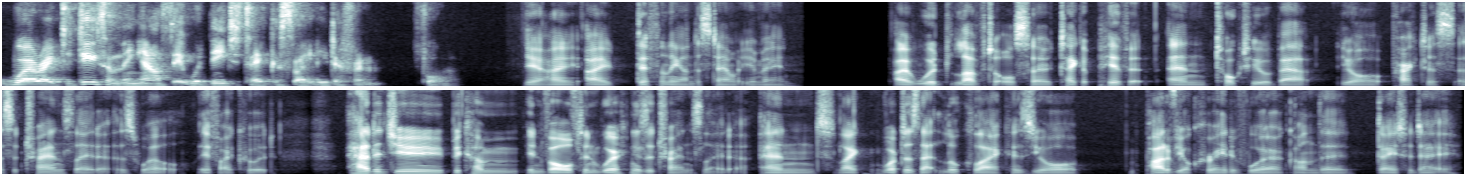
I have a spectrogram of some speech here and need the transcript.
were I to do something else, it would need to take a slightly different form. Yeah, I, I definitely understand what you mean. I would love to also take a pivot and talk to you about your practice as a translator as well, if I could. How did you become involved in working as a translator? And like what does that look like as your part of your creative work on the day to day?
